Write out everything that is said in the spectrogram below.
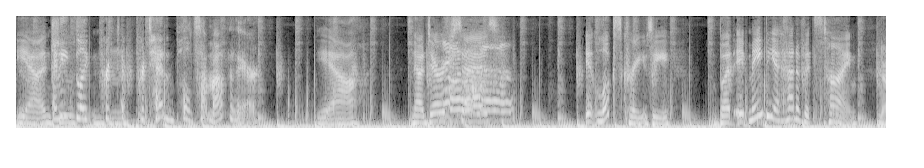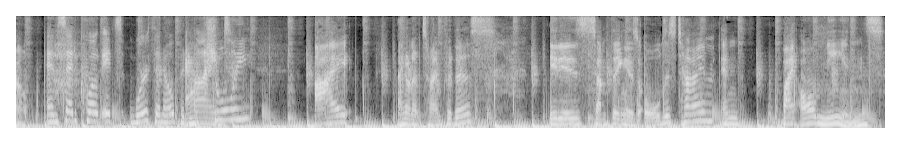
yeah, and, And she he was- like pre- mm-hmm. pretend pulled something out of there. Yeah. Now Derek says it looks crazy, but it may be ahead of its time, No, and said, "quote It's worth an open mind." actually, I I don't have time for this. It is something as old as time, and by all means,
